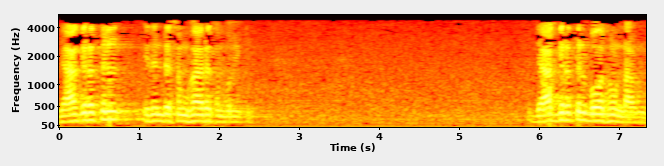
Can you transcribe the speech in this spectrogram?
ജാഗ്രത്തിൽ ഇതിന്റെ സംഹാരം സംഭവിക്കും. ജാഗ്രത്തിൽ ബോധമുണ്ടാകും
